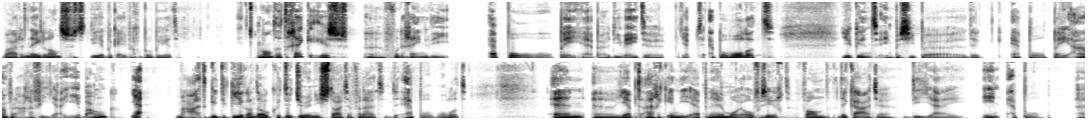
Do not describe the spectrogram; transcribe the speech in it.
waren Nederlands. Dus die heb ik even geprobeerd. Want het gekke is, voor degene die Apple Pay hebben, die weten, je hebt de Apple Wallet. Je kunt in principe de Apple Pay aanvragen via je bank. Ja. Maar het- je kan ook de journey starten vanuit de Apple Wallet. En eh, je hebt eigenlijk in die app een heel mooi overzicht van de kaarten die jij in Apple, eh,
